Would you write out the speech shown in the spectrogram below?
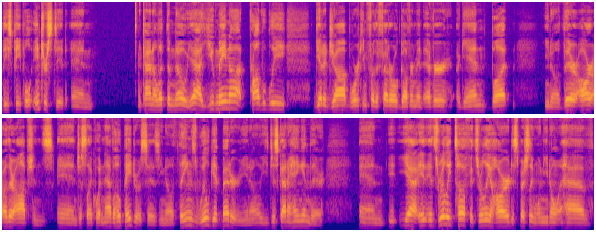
these people interested and and kind of let them know, yeah, you may not probably get a job working for the federal government ever again, but you know, there are other options. And just like what Navajo Pedro says, you know, things will get better, you know, you just got to hang in there. And it, yeah, it, it's really tough. It's really hard, especially when you don't have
